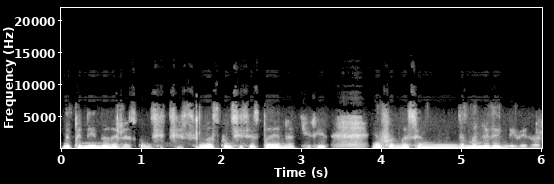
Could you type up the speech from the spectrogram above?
dependiendo de las conciencias. Las conciencias pueden adquirir información de manera individual,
